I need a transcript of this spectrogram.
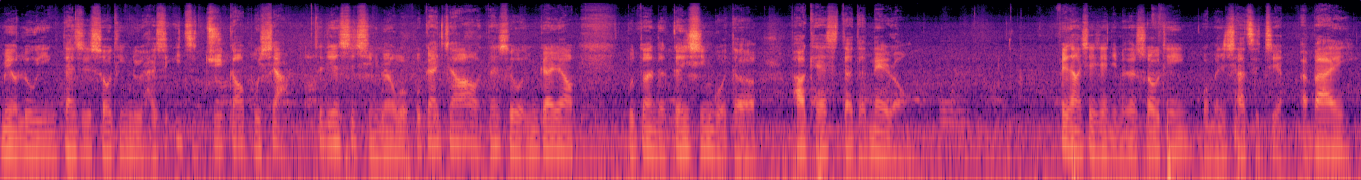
没有录音，但是收听率还是一直居高不下。这件事情呢，我不该骄傲，但是我应该要不断的更新我的 podcast 的内容。非常谢谢你们的收听，我们下次见，拜拜。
